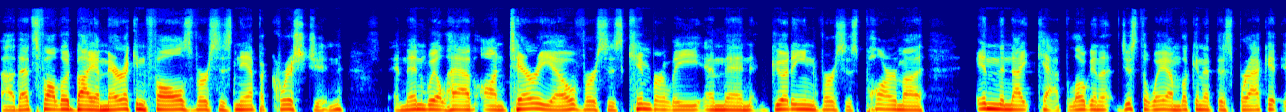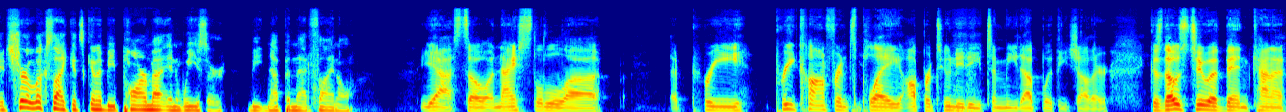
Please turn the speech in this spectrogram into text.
Uh, that's followed by American Falls versus Nampa Christian. And then we'll have Ontario versus Kimberly, and then Gooding versus Parma in the nightcap. Logan, uh, just the way I'm looking at this bracket, it sure looks like it's going to be Parma and Weiser beating up in that final. Yeah, so a nice little uh a pre pre conference play opportunity to meet up with each other because those two have been kind of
